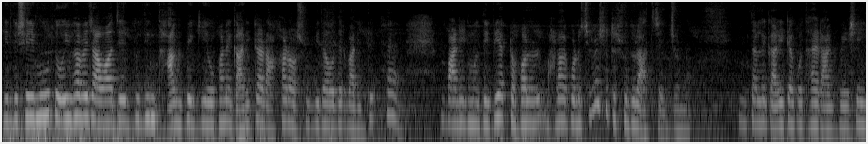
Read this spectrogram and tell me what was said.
কিন্তু সেই মুহূর্তে ওইভাবে যাওয়া যে দুদিন থাকবে গিয়ে ওখানে গাড়িটা রাখার অসুবিধা ওদের বাড়িতে হ্যাঁ বাড়ির মধ্যে দিয়ে একটা হল ভাড়া করেছিল সেটা শুধু রাত্রের জন্য। তাহলে গাড়িটা কোথায় রাখবে? সেই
